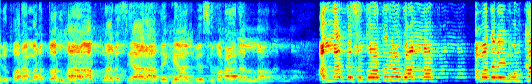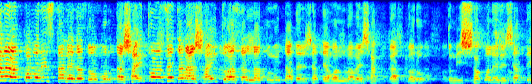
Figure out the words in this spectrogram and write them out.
এরপর আমার তলহা আপনার চেহারা দেখে আসবে, সুবহানাল্লাহ। আল্লাহর কাছে দোয়া করে আল্লাহ, আমাদের এই মুলখানা কবরস্থানে যত মুর্দা সাহিত্য আছে, যারা সাহিত্য আছে, আল্লাহ তুমি তাদের সাথে এমন ভাবে সাক্ষাৎ করো। তুমি সকলের সাথে,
